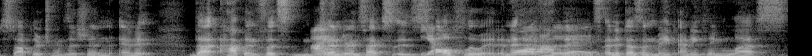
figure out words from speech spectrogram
stop their transition and it that happens that's I- gender and sex is Yeah. all fluid and it All happens fluid. and it doesn't make anything less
